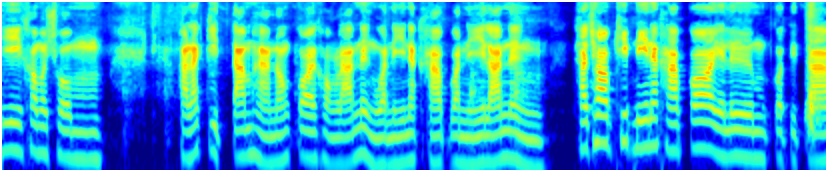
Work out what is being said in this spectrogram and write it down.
ที่เข้ามาชมภารกิจตามหาน้องกอยของร้านหนึ่งวันนี้นะครับ วันนี้ร้านหนึ่งถ้าชอบคลิปนี้นะครับ ก็อย่าลืมกดติดตาม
